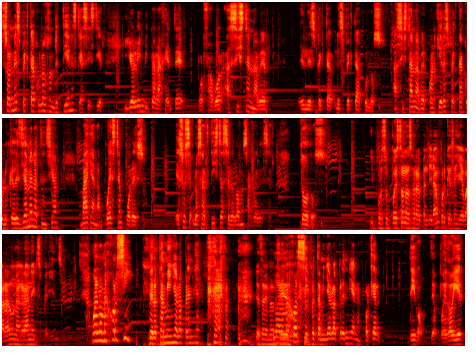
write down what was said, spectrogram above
Son espectáculos donde tienes que asistir. Y yo le invito a la gente, por favor, asistan a ver el espectá espectáculos, asistan a ver cualquier espectáculo que les llame la atención, vayan, apuesten por eso. Eso es, los artistas se lo vamos a agradecer, todos. Y por supuesto no se arrepentirán porque se llevarán una gran experiencia. O a lo mejor sí, pero también ya lo aprendieron. ya saben, no, no, a lo mejor sí, pero también ya lo aprendieron. Porque, digo, yo puedo ir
